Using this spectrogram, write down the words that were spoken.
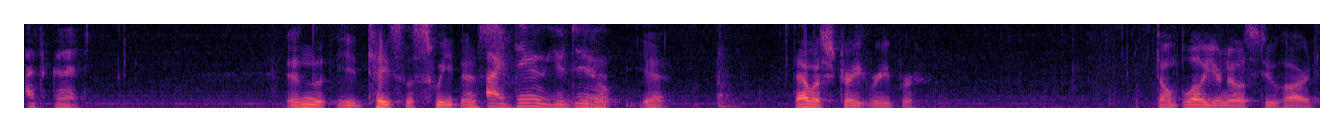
That's good. Isn't it, you taste the sweetness? I do. You do. Yeah. That was straight Reaper. Don't blow your nose too hard.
